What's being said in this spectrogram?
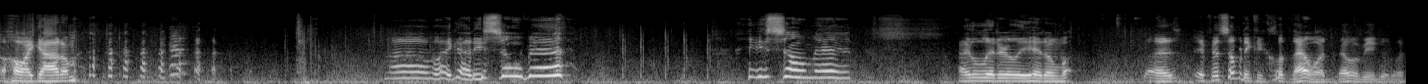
Oh, I got him. oh my god, he's so mad. He's so mad. I literally hit him. Uh, if somebody could clip that one, that would be a good one.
